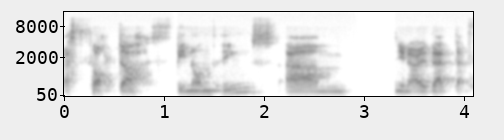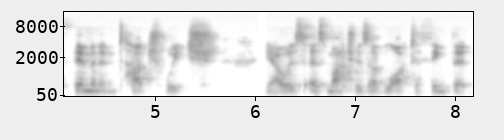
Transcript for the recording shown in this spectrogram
a softer spin on things. Um, you know that that feminine touch, which you know, as as much as I'd like to think that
